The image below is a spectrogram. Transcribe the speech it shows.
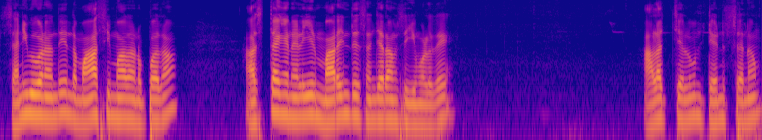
சனி பகவான் வந்து இந்த மாசி மாதம் முப்பதாம் அஸ்தக நிலையில் மறைந்து சஞ்சாரம் செய்யும் பொழுது அலைச்சலும் டென்ஷனும்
